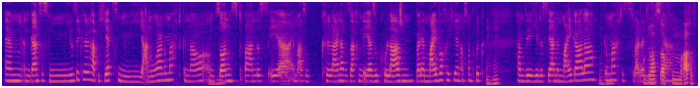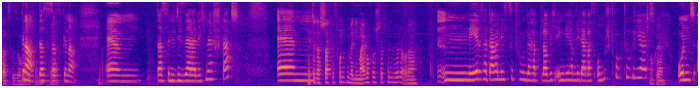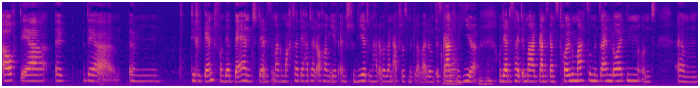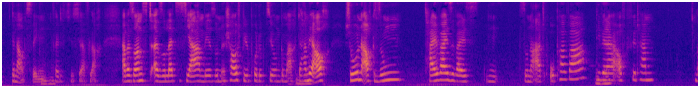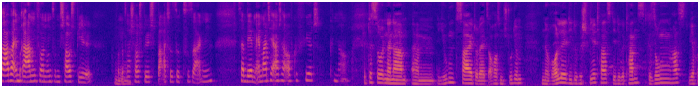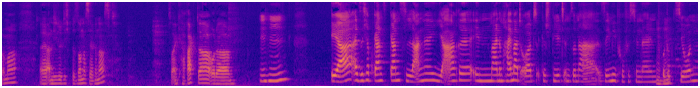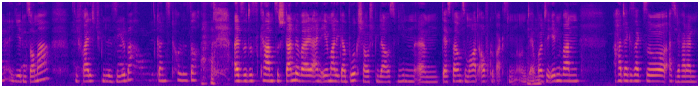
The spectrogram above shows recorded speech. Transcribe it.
Ähm, ein ganzes Musical habe ich jetzt im Januar gemacht, genau. Und mhm. sonst waren das eher immer so kleinere Sachen, eher so Collagen. Bei der Maiwoche hier in Osnabrück mhm. haben wir jedes Jahr eine Maigala mhm. gemacht. Das ist leider Und du hast Jahr... auf dem Rathausplatz gesungen. Genau, das ist ja. das, genau. Ja. Ähm, das findet dieses Jahr nicht mehr statt. Ähm, Hätte das stattgefunden, wenn die Maiwoche stattfinden würde, oder? Mm, nee, das hat damit nichts zu tun gehabt, glaube ich. Irgendwie haben die da was umstrukturiert. Okay. Und auch der, äh, der ähm, Dirigent von der Band, der das immer gemacht hat, der hat halt auch am IFM studiert und hat aber seinen Abschluss mittlerweile und ist gar nicht mehr hier. Mhm. Und der hat es halt immer ganz, ganz toll gemacht, so mit seinen Leuten und ähm, genau, deswegen mhm. fällt es dieses Jahr flach. Aber sonst, also letztes Jahr haben wir so eine Schauspielproduktion gemacht. Da mhm. haben wir auch schon auch gesungen, teilweise, weil es so eine Art Oper war, die mhm. wir da aufgeführt haben. War aber im Rahmen von unserem Schauspiel, von mhm. unserer Schauspielsparte sozusagen. Das haben wir im Emma-Theater aufgeführt. Genau. Gibt es so in deiner ähm, Jugendzeit oder jetzt auch aus dem Studium eine Rolle, die du gespielt hast, die du getanzt, gesungen hast, wie auch immer, äh, an die du dich besonders erinnerst? So ein Charakter oder. Mhm. Ja, also ich habe ganz, ganz lange Jahre in meinem Heimatort gespielt, in so einer semi-professionellen mhm. Produktion, jeden Sommer. Die Freilichtspiele Seelbach. Ganz tolle Sache. Also das kam zustande, weil ein ehemaliger Burgschauspieler aus Wien, ähm, der ist bei uns im Ort aufgewachsen und mhm. er wollte irgendwann, hat er gesagt so, also der war dann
